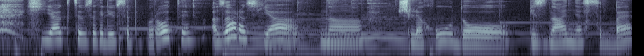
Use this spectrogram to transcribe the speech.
як це взагалі все побороти. А зараз я на шляху до пізнання себе.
